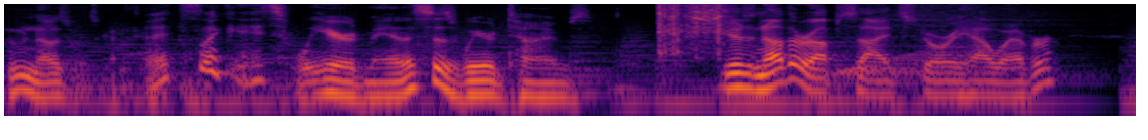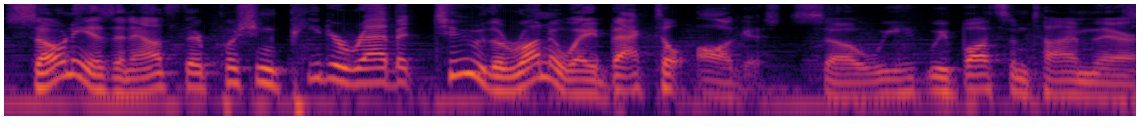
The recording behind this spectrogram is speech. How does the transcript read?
who knows what's going to happen? It's like it's weird, man. This is weird times. Here's another upside story, however. Sony has announced they're pushing Peter Rabbit 2, The Runaway, back till August. So we, we bought some time there.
